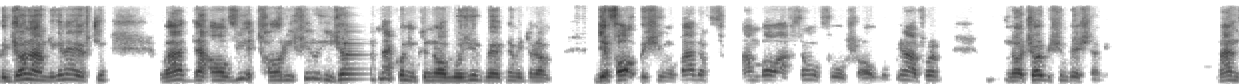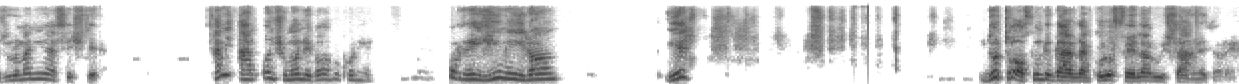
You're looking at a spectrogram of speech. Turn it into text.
به جان همدیگه نیفتیم و دعاوی تاریخی رو ایجاد نکنیم که ناگزیر به نمی‌تونم دفاع بشیم و بعد هم با اقسام و فوش ها و این ناچار بشیم بشنویم. منظور من این هستش که همین الان شما نگاه بکنید. با رژیم ایران یه دو تا آخوند گردنکلو فعلا روی صحنه داره.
